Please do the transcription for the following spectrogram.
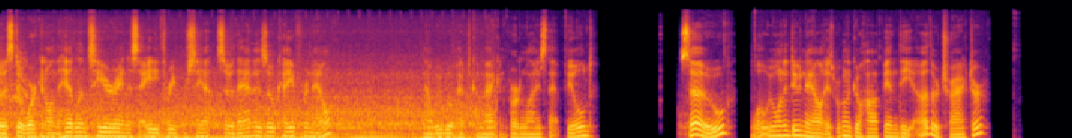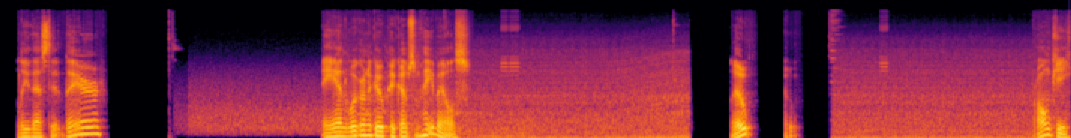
So it's still working on the headlands here, and it's 83%, so that is okay for now. Now we will have to come back and fertilize that field. So, what we want to do now is we're going to go hop in the other tractor. Leave that's it there. And we're going to go pick up some hay bales. Nope. Nope. Wrong key.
